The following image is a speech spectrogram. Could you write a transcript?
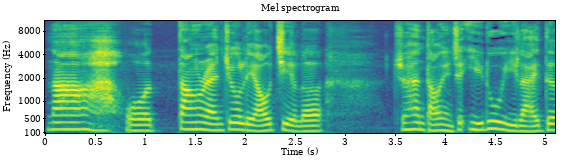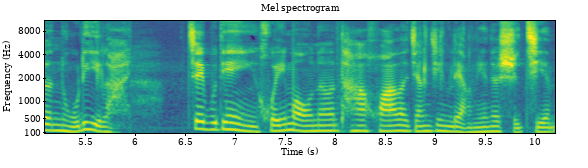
那我当然就了解了志汉导演这一路以来的努力啦。这部电影《回眸》呢，他花了将近两年的时间，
